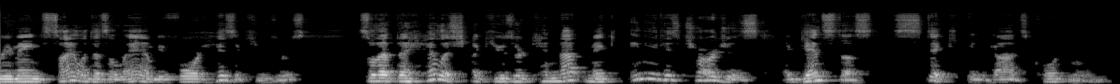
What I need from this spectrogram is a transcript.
remained silent as a lamb before his accusers, so that the hellish accuser cannot make any of his charges against us stick in God's courtroom.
